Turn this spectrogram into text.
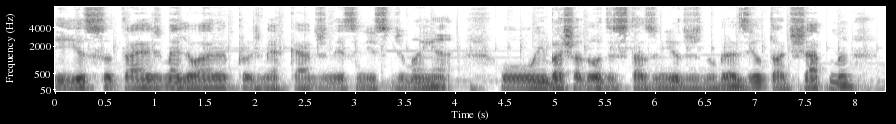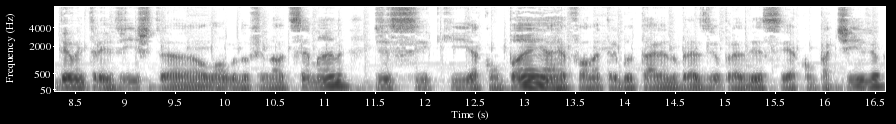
e isso traz melhora para os mercados nesse início de manhã. O embaixador dos Estados Unidos no Brasil, Todd Chapman, deu entrevista ao longo do final de semana, disse que acompanha a reforma tributária no Brasil para ver se é compatível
